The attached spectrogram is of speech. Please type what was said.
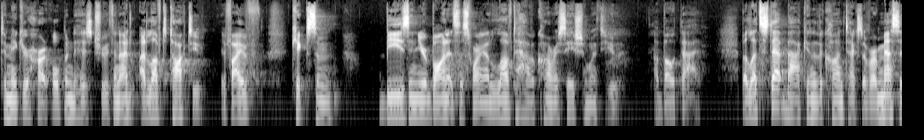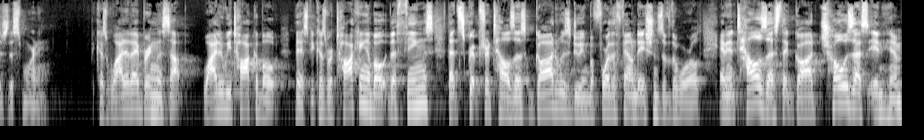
to make your heart open to His truth. And I'd, I'd love to talk to you. If I've kicked some bees in your bonnets this morning, I'd love to have a conversation with you about that. But let's step back into the context of our message this morning. Because why did I bring this up? Why did we talk about this? Because we're talking about the things that Scripture tells us God was doing before the foundations of the world. And it tells us that God chose us in Him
